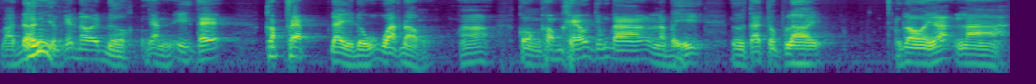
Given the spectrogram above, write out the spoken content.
Và đến những cái nơi được ngành y tế cấp phép đầy đủ hoạt động à, còn không khéo chúng ta là bị người ta trục lợi. Rồi á là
